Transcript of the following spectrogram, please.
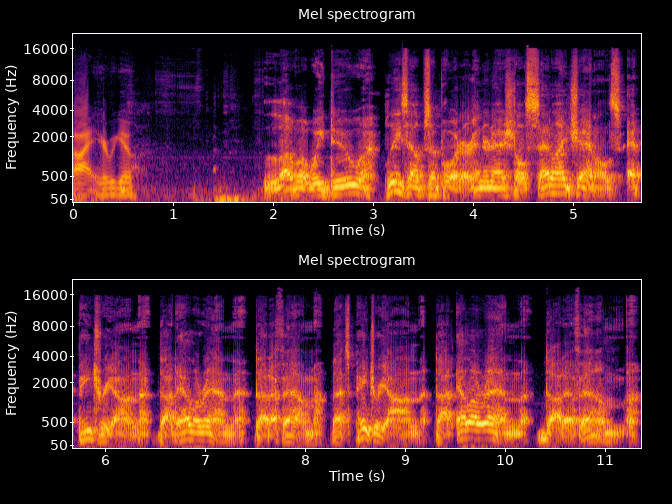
All right, here we go. Love what we do? Please help support our international satellite channels at patreon.lrn.fm. That's patreon.lrn.fm.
